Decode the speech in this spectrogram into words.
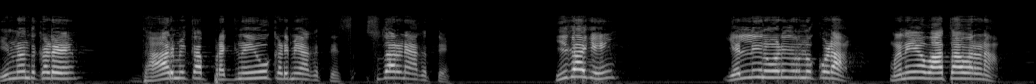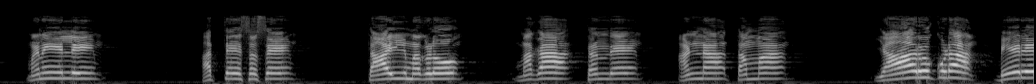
ಇನ್ನೊಂದು ಕಡೆ ಧಾರ್ಮಿಕ ಪ್ರಜ್ಞೆಯೂ ಕಡಿಮೆ ಆಗುತ್ತೆ ಸುಧಾರಣೆ ಆಗುತ್ತೆ. ಹೀಗಾಗಿ ಎಲ್ಲಿ ನೋಡಿದ್ರೂ ಕೂಡ ಮನೆಯ ವಾತಾವರಣ ಮನೆಯಲ್ಲಿ ಅತ್ತೆ, ಸೊಸೆ, ತಾಯಿ, ಮಗಳು, ಮಗ, ತಂದೆ, ಅಣ್ಣ, ತಮ್ಮ, ಯಾರು ಕೂಡ ಬೇರೆ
